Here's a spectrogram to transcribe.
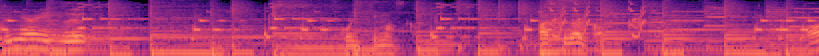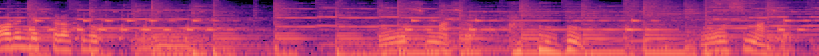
とりあえずここ行きますか。あ違うか。R でプラス5ってもいいねどうしましょう。どうしましょう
